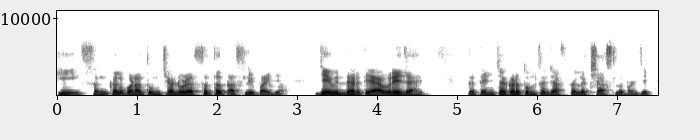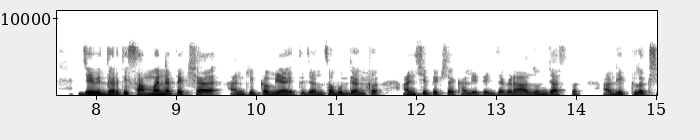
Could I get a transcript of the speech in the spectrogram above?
ही संकल्पना तुमच्या डोळ्यात सतत असली पाहिजे. जे विद्यार्थी ॲव्हरेज आहेत तर त्यांच्याकडे तुमचं जास्त लक्ष असलं पाहिजे. जे विद्यार्थी सामान्यापेक्षा आणखी कमी आहेत ज्यांचा बुद्ध्यांक ऐंशीपेक्षा खाली त्यांच्याकडे अजून जास्त अधिक लक्ष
